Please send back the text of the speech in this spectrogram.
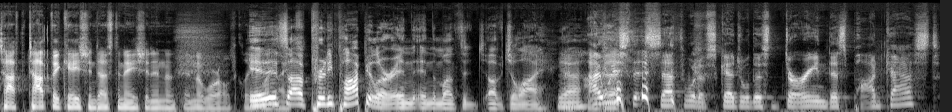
Top top vacation destination in the in the world. Cleveland it is uh, pretty popular in in the month of, of July. Yeah, I, I wish that Seth would have scheduled this during this podcast,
